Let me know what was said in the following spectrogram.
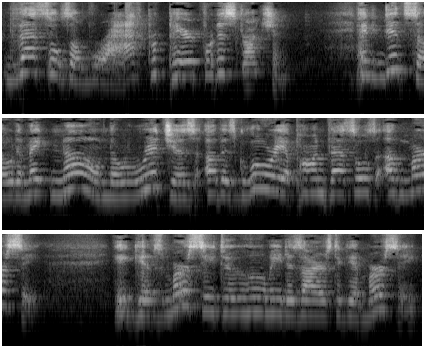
vessels of wrath prepared for destruction? And he did so to make known the riches of his glory upon vessels of mercy. He gives mercy to whom he desires to give mercy.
